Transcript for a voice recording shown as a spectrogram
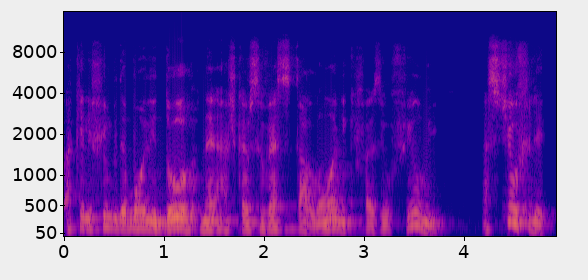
aquele filme Demolidor, né? Acho que era o Sylvester Stallone que fazia o filme. Assistiu, Felipe?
